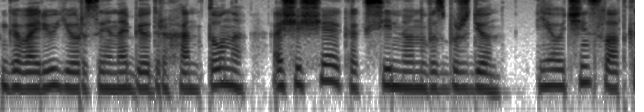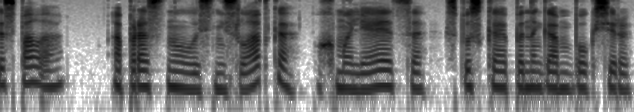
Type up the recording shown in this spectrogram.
говорю, ёрзая на бедрах Антона, ощущая, как сильно он возбужден. Я очень сладко спала. А проснулась не сладко, ухмыляется, спуская по ногам боксера,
